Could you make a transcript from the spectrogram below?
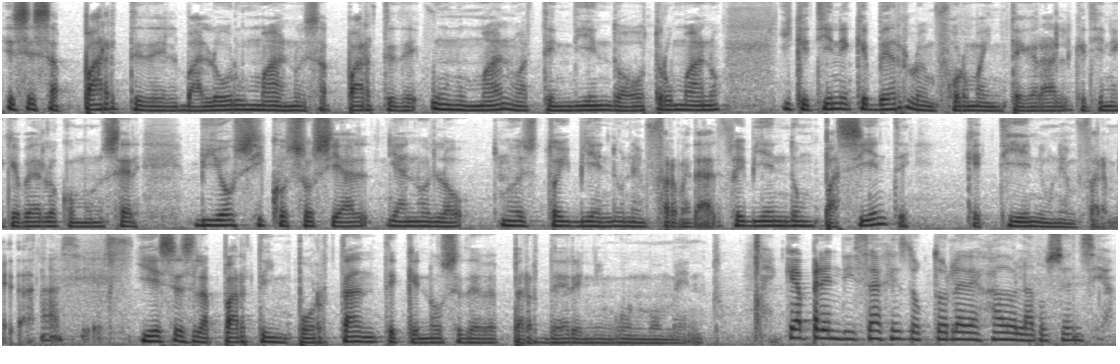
es esa parte del valor humano, esa parte de un humano atendiendo a otro humano y que tiene que verlo en forma integral, que tiene que verlo como un ser biopsicosocial, ya no lo no estoy viendo una enfermedad, estoy viendo un paciente que tiene una enfermedad. Así es. Y esa es la parte importante que no se debe perder en ningún momento. ¿Qué aprendizajes, doctor, le ha dejado la docencia?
